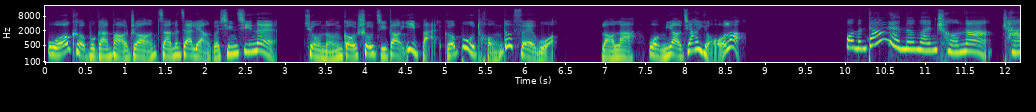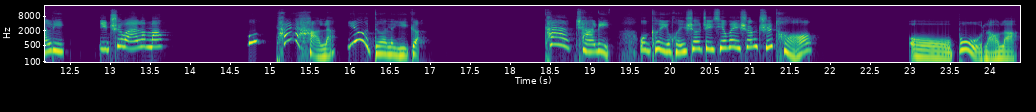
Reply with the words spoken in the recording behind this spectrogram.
我可不敢保证咱们在两个星期内就能够收集到一百个不同的废物。劳拉，我们要加油了。我们当然能完成呢。查理，你吃完了吗？哦太好了，又多了一个。看，查理，我可以回收这些卫生纸筒。哦，不，劳拉，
